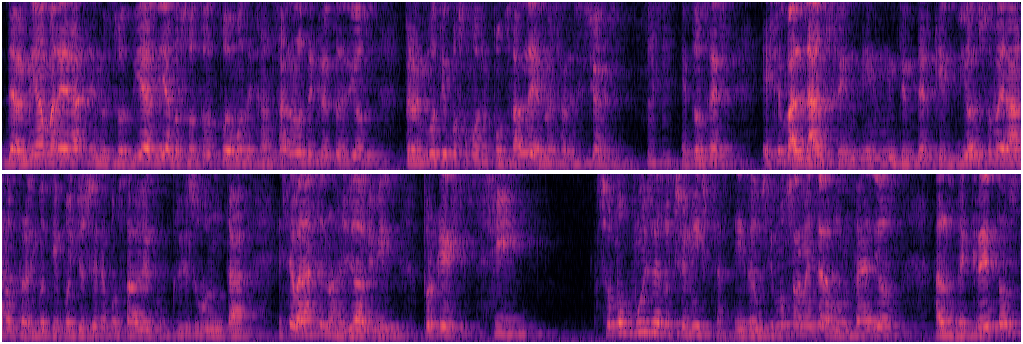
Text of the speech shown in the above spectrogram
De la misma manera, en nuestro día a día nosotros podemos descansar en los decretos de Dios, pero al mismo tiempo somos responsables de nuestras decisiones. Entonces, ese balance en, en entender que Dios es soberano, pero al mismo tiempo yo soy responsable de cumplir su voluntad, ese balance nos ayuda a vivir. Porque si somos muy reduccionistas y reducimos solamente la voluntad de Dios a los decretos,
